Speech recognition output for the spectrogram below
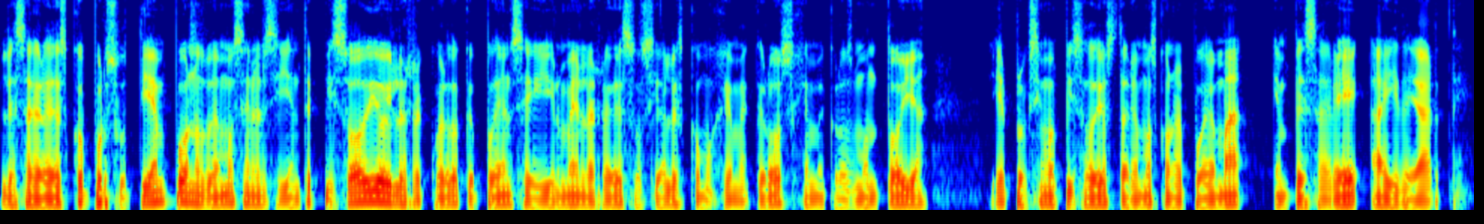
Les agradezco por su tiempo, nos vemos en el siguiente episodio y les recuerdo que pueden seguirme en las redes sociales como Gemecross, Gemecross Montoya y el próximo episodio estaremos con el poema Empezaré a idearte.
